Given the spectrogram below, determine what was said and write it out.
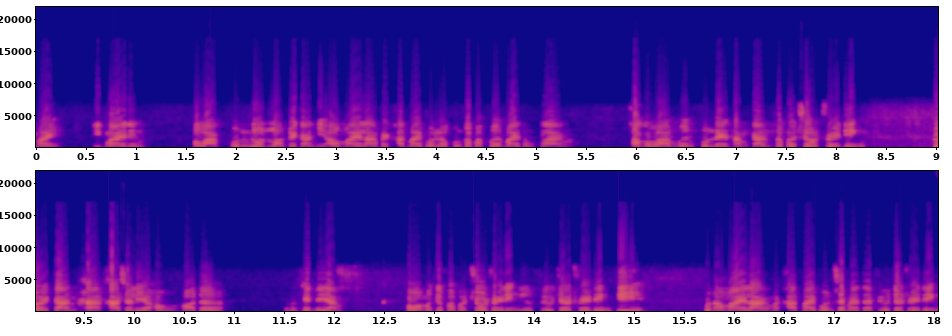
ใหม่ อีกไม้หนึ่งเพราะว่าคุณลดหลอดด้วยการที่เอาไม้ล่างไปคัดไม้บน แล้วคุณก็มาเปิดไม้ตรงกลาง เท่ากับว่าเหมือนคุณได้ทำการ perpetual trading โดยการหาค่าเฉลี่ยของออเดอร์คุณเห็นหรือยัง เพราะว่ามันคือ perpetual trading หรือ future trading ที่คุณเอาไม้ล่างมาคัดไม้บนใช่ไหมแต่ future trading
